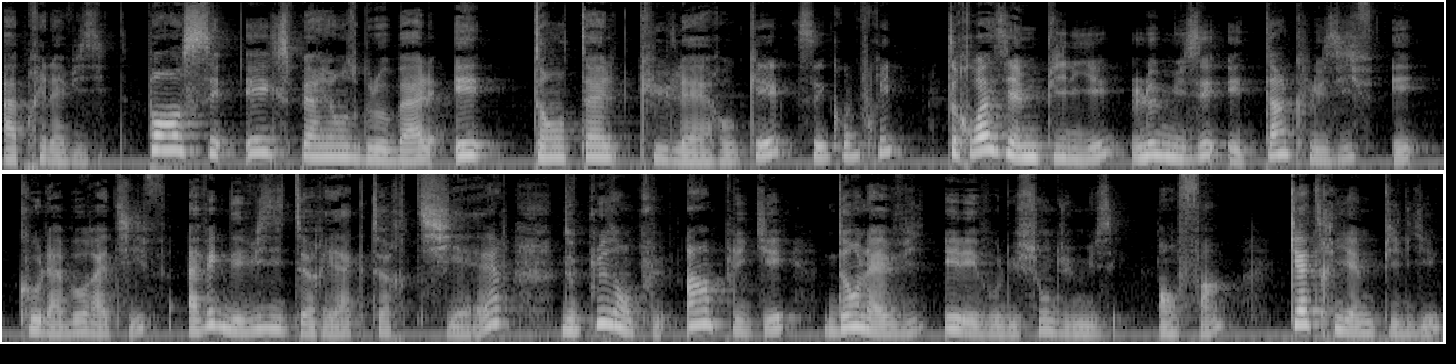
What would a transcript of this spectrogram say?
après la visite. Pensez expérience globale et tentaculaire, ok? C'est compris? Troisième pilier, le musée est inclusif et collaboratif avec des visiteurs et acteurs tiers de plus en plus impliqués dans la vie et l'évolution du musée. Enfin, quatrième pilier,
